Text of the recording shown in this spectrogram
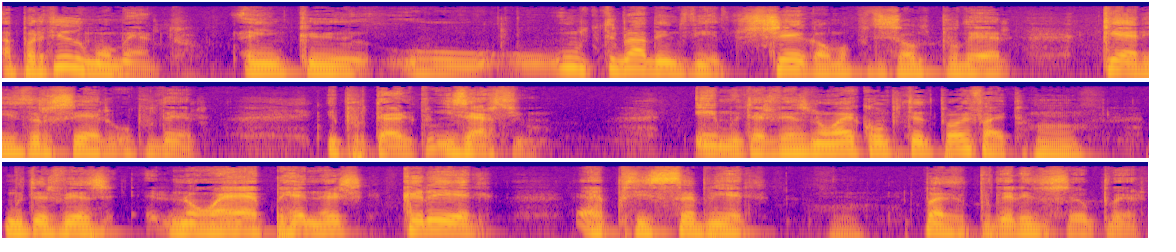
a partir do momento em que o, um determinado indivíduo chega a uma posição de poder, quer exercer o poder e, portanto, exerce-o. E muitas vezes não é competente para o efeito. Muitas vezes não é apenas querer, é preciso saber para poder exercer o poder.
